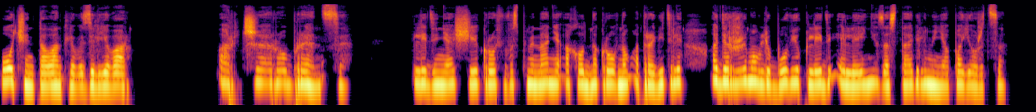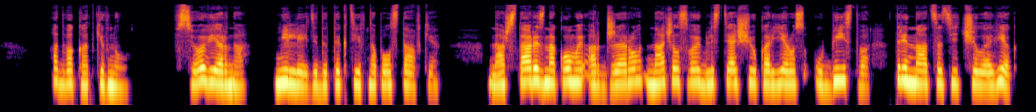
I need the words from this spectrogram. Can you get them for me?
очень талантливый зельевар. Арчеро Брэнсе. Леденящие кровь воспоминания о хладнокровном отравителе, одержимом любовью к леди Элейне, заставили меня поежиться. Адвокат кивнул. «Все верно, миледи-детектив на полставки. Наш старый знакомый Арджеро начал свою блестящую карьеру с убийства тринадцати человек,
